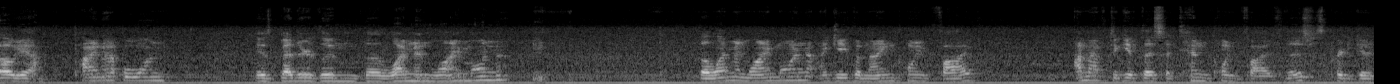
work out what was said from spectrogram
Oh yeah, pineapple one is better than the lemon lime one. The lemon lime one I gave a 9.5. I'm gonna have to give this a 10.5. This is pretty good.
